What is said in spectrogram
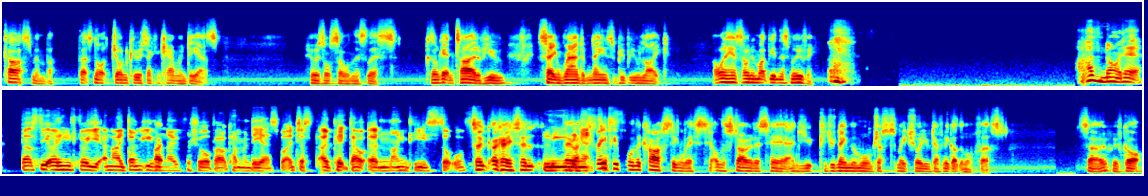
cast member that's not John Cusack and Cameron Diaz, who is also on this list? Because I'm getting tired of you saying random names of people you like. I want to hear someone who might be in this movie. I have no idea. That's the only three, and I don't even know for sure about Cameron Diaz. But I just I picked out a '90s sort of So, okay, so there are actress. three people on the casting list on the starring list here, and you could you name them all just to make sure you've definitely got them all first. So we've got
